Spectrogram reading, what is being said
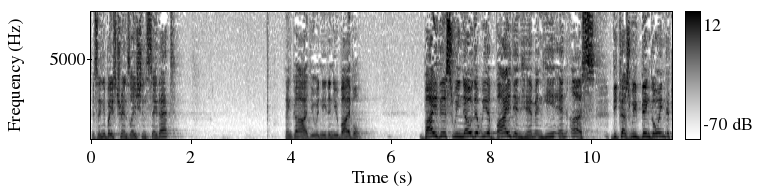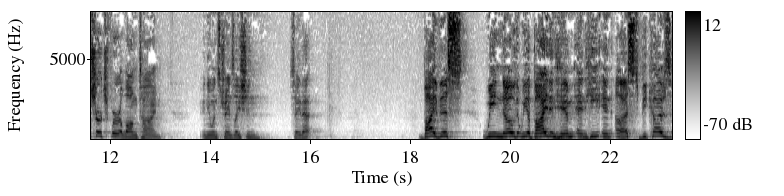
Does anybody's translation say that? Thank God you would need a new Bible. By this we know that we abide in him and he in us because we've been going to church for a long time. Anyone's translation say that? By this we know that we abide in him and he in us because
